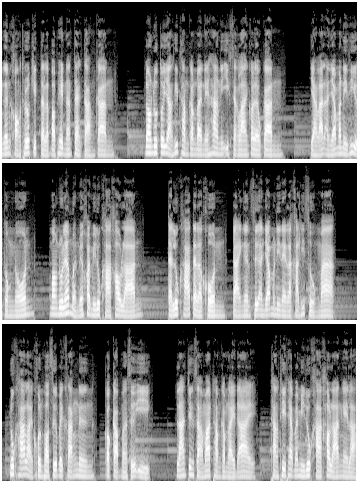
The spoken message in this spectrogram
เงินของธุรกิจแต่ละประเภทนั้นแตกต่างกัน ลองดูตัวอย่างที่ทำกำไรในห้างนี้อีกสักร้านก็แล้วกัน อย่างร้านอัญมณีที่อยู่ตรงโน้น มองดูแล้วเหมือนไม่ค่อยมีลูกค้าเข้าร้าน แต่ลูกค้าแต่ละคนจ่ายเงินซื้ออัญมณีในราคาที่สูงมาก ลูกค้าหลายคนพอซื้อไปครั้งหนึ่งก็กลับมาซื้ออีก ร้านจึงสามารถทำกำไรได้ทั้งที่แทบไม่มีลูกค้าเข้าร้านไงล่ะ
